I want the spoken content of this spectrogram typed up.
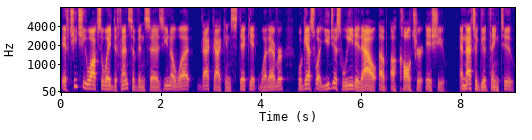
if Chi Chi walks away defensive and says, you know what, that guy can stick it, whatever, well, guess what? You just weeded out a, a culture issue. And that's a good thing too.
